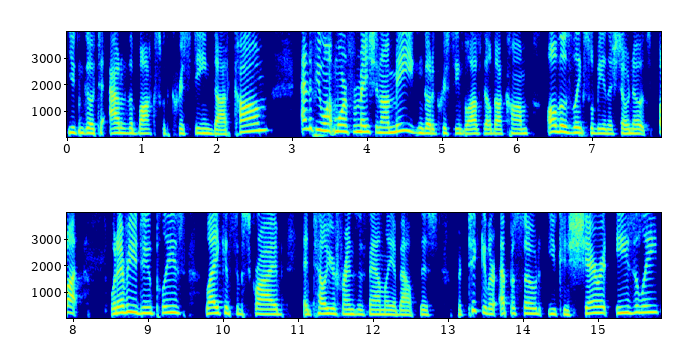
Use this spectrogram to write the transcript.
you can go to outoftheboxwithchristine.com. And if you want more information on me, you can go to christineblosdale.com. All those links will be in the show notes. But whatever you do, please like and subscribe and tell your friends and family about this particular episode. You can share it easily.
